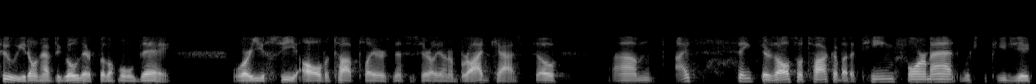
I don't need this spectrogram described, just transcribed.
two. You don't have to go there for the whole day, or you see all the top players necessarily on a broadcast. So um, I think there's also talk about a team format, which the PGA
